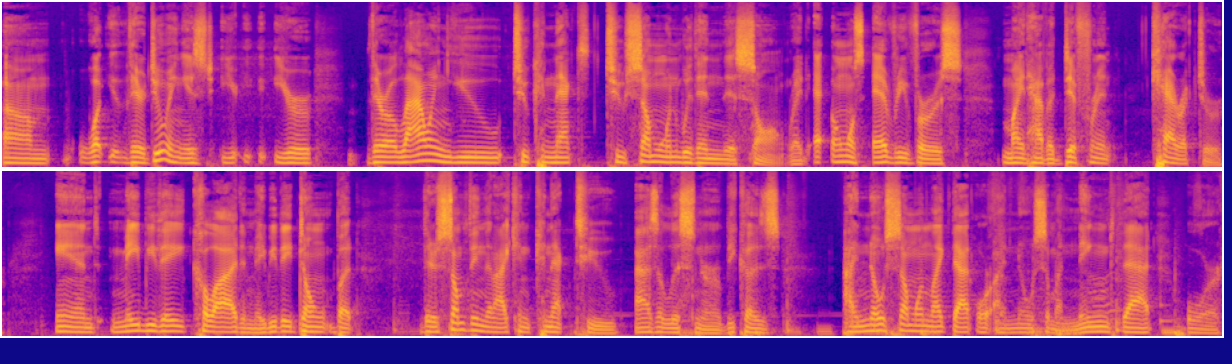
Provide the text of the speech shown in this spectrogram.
um, what they're doing is you, you're they're allowing you to connect to someone within this song, right? Almost every verse might have a different character, and maybe they collide and maybe they don't, but there's something that I can connect to as a listener because I know someone like that, or I know someone named that, or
